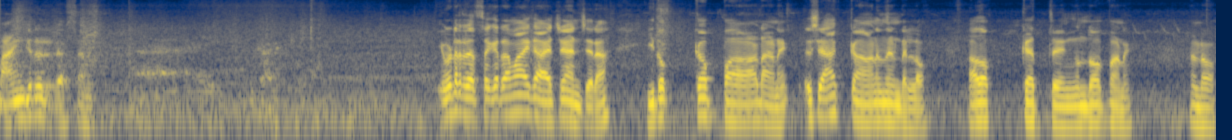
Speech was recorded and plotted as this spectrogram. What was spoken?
ഭയങ്കര ഒരു രസമാണ് ഇവിടെ രസകരമായ കാഴ്ച കാണിച്ചു തരാം. ഇതൊക്കെ പാടാണ്. പക്ഷെ ആ കാണുന്നുണ്ടല്ലോ. അതൊക്കെ തെങ്ങും തോപ്പാണ്. കണ്ടോ?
